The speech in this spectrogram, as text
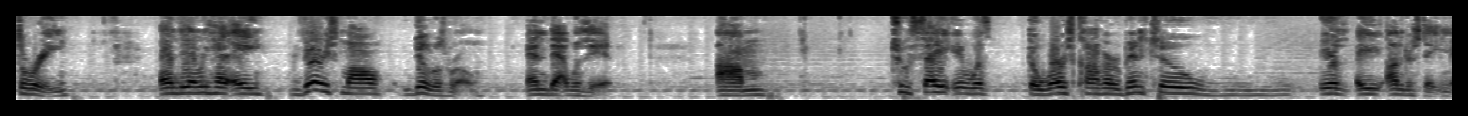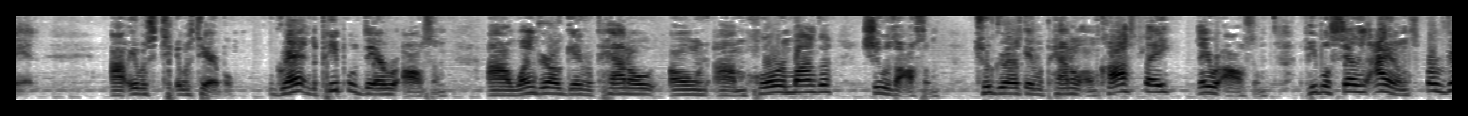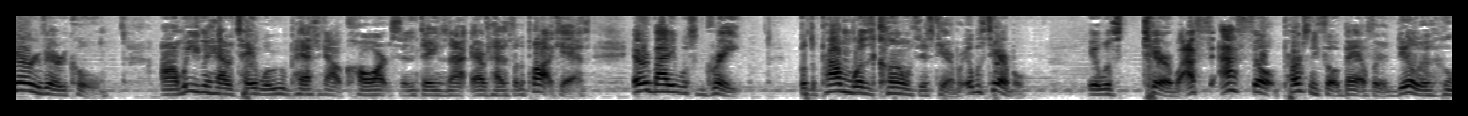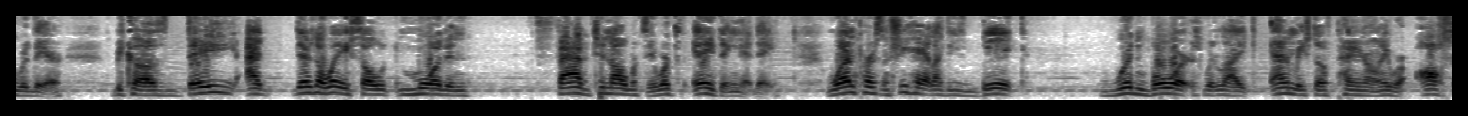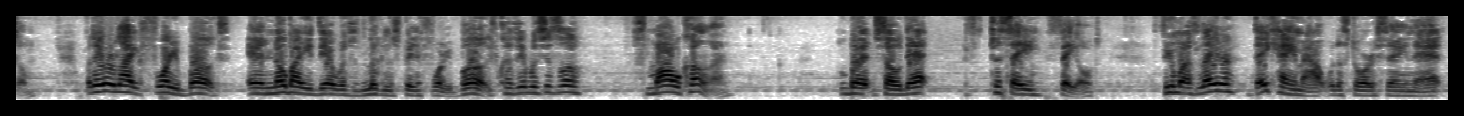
three. And then we had a very small dealer's room. And that was it. Um, to say it was the worst con I've ever been to is a understatement. Um, it was it was terrible. Granted, the people there were awesome. Uh, one girl gave a panel on um, horror manga. She was awesome. Two girls gave a panel on cosplay. They were awesome. The people selling items were very, very cool. Um, we even had a table where we were passing out cards and things, not advertising for the podcast. Everybody was great, but the problem was the con was just terrible. It was terrible. It was terrible. I, I felt personally felt bad for the dealers who were there because they I there's no way they sold more than five to ten dollars worth, of anything that day. One person, she had like these big wooden boards with like anime stuff painted on. They were awesome, but they were like forty bucks, and nobody there was looking to spend forty bucks because it was just a small con. But so that to say failed. A few months later, they came out with a story saying that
